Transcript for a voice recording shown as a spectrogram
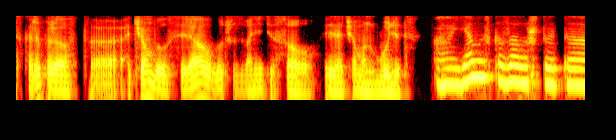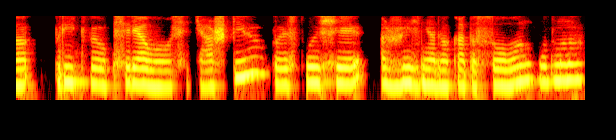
Скажи, пожалуйста, о чем был сериал «Лучше звоните Солу» или о чем он будет? А, я бы сказала, что это приквел к сериалу «Все тяжкие», повествующий о жизни адвоката Соло Гудмана.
